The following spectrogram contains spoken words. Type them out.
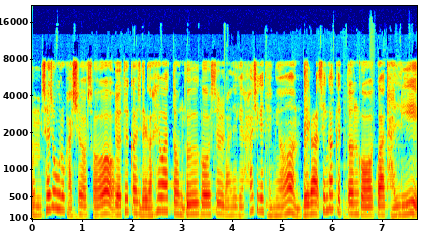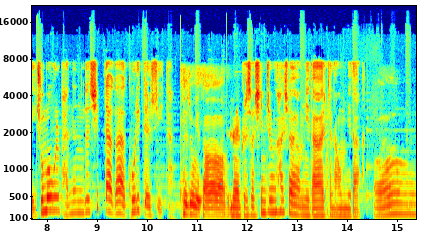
음, 세종으로 가셔서 여태까지 내가 해왔던 그것을 만약에 하시게 되면 내가 생각했던 것과 달리 주목을 받는 듯 싶다가 고립될 수 있다. 세종에서 네, 그래서 신중하셔야 합니다. 이렇게 나옵니다. 아,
